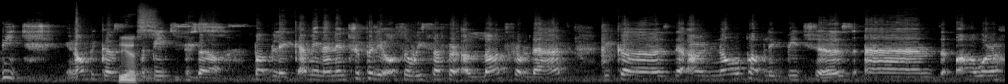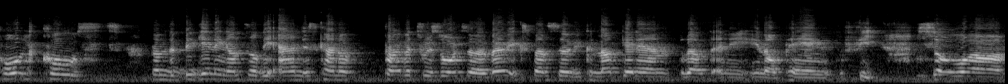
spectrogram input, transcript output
beach, you know, because yes. the beach is the public. I mean, and in Tripoli also we suffer a lot from that because there are no public beaches and our whole coast from the beginning until the end is kind of private resorts are very expensive. You cannot get in without any, you know, paying fee. So uh,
